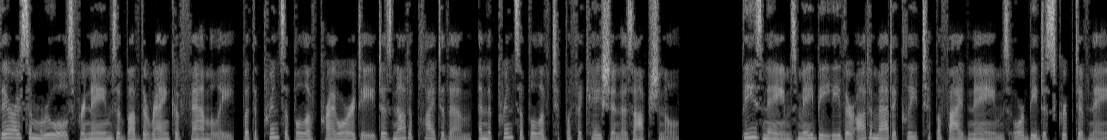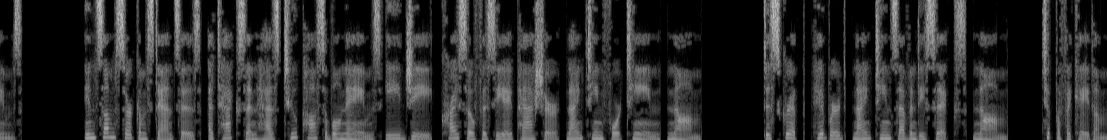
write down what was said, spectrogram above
There are some rules for names above the rank of family, but the principle of priority does not apply to them, and the principle of typification is optional. These names may be either automatically typified names or be descriptive names. In some circumstances, a taxon has two possible names e.g., Chrysophyceae pascher, 1914, Nom. Descrip. Hibbard, 1976, Nom. Typificatum.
